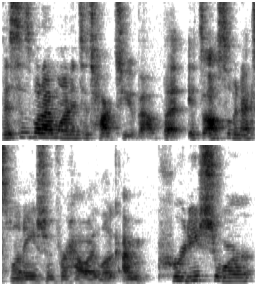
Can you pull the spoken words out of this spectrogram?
this is what I wanted to talk to you about, but it's also an explanation for how I look. I'm pretty sure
